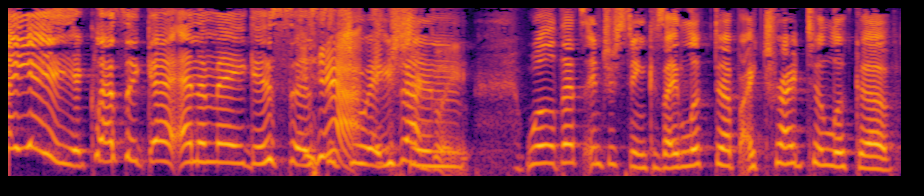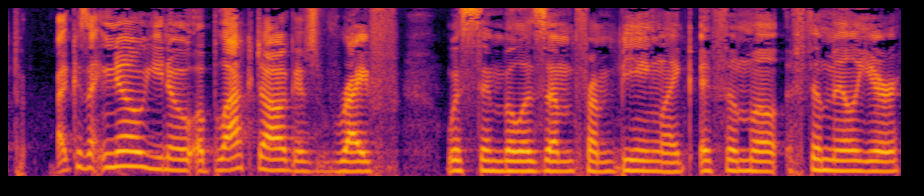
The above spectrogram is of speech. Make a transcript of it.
Oh, yeah, yeah, yeah. Classic uh, animagus uh, Yeah, situation. exactly. Well, that's interesting because I looked up, I tried to look up, because I know, you know, a black dog is rife with symbolism from being like a fami- familiar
